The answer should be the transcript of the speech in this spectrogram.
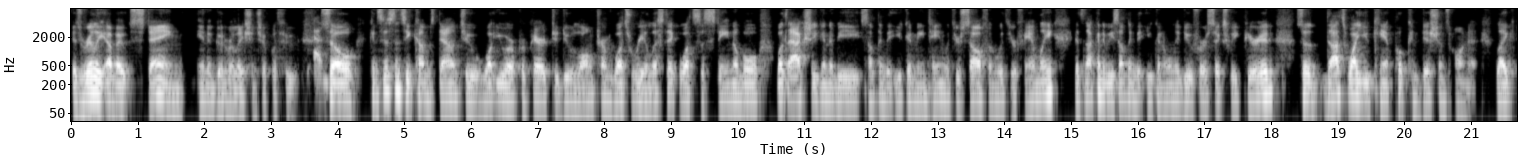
is really about staying in a good relationship with food. Yeah. So consistency comes down to what you are prepared to do long term, what's realistic, what's sustainable, what's actually going to be something that you can maintain with yourself and with your family. It's not going to be something that you can only do for a 6 week period. So that's why you can't put conditions on it. Like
